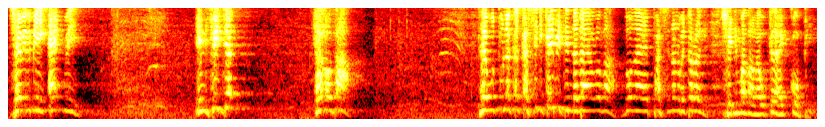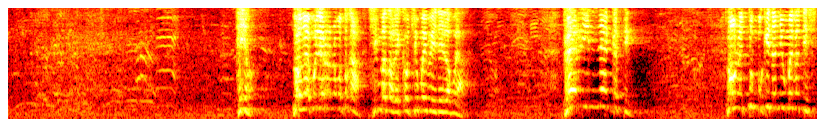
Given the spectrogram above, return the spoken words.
Say with me, envy. In Fijian, hello da. Lewu tu na kakasi ni kaimi tinda da da. Donga e pasi na no betorangi. Se ni madala e kopi. Very negative. No ne tumbu kina New Methodist.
